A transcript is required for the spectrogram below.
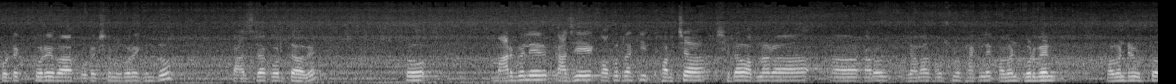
প্রোটেক্ট করে বা প্রোটেকশন করে কিন্তু কাজটা করতে হবে। তো মার্বেলের কাজে কতটা কি খরচা সেটাও আপনারা আহ, কারও জানার প্রশ্ন থাকলে কমেন্ট করবেন। কমেন্টের উত্তর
